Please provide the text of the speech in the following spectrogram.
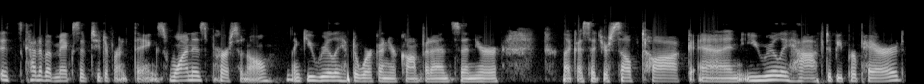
it's kind of a mix of two different things. One is personal, like you really have to work on your confidence and your, like I said, your self talk, and you really have to be prepared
